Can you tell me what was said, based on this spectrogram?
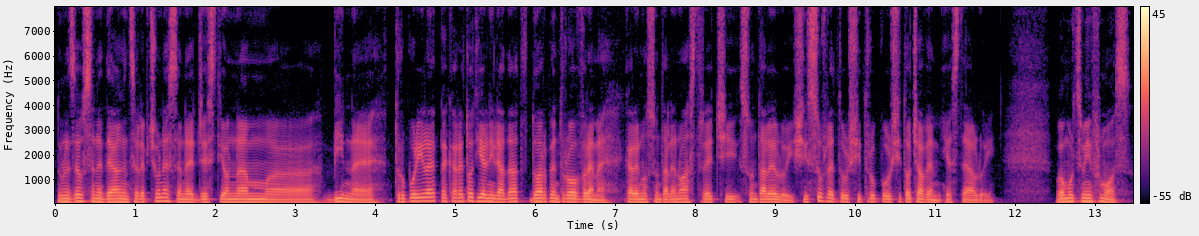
Dumnezeu să ne dea înțelepciune, să ne gestionăm uh, bine trupurile pe care tot El ni le-a dat doar pentru o vreme, care nu sunt ale noastre, ci sunt ale Lui. Și sufletul și trupul și tot ce avem este al Lui. Vă mulțumim frumos!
